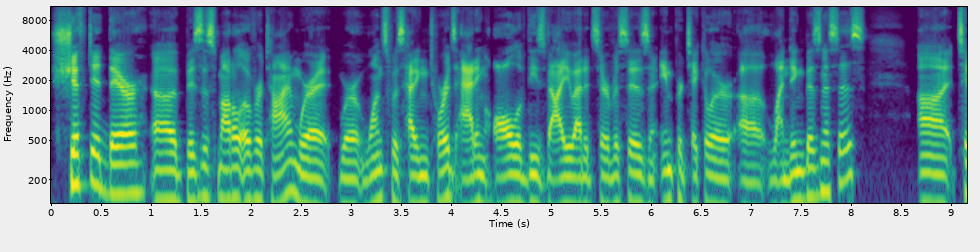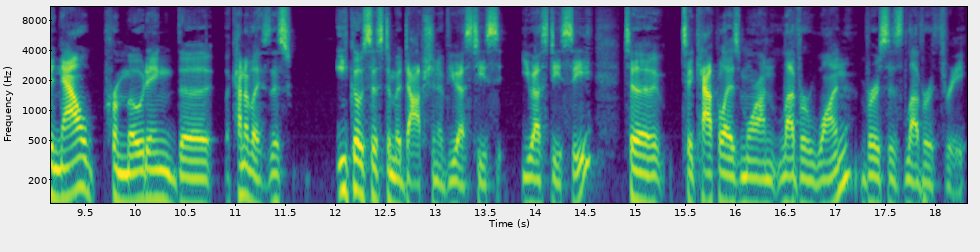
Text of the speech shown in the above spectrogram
shifted their uh, business model over time, where it where it once was heading towards adding all of these value added services, and in particular uh, lending businesses, uh, to now promoting the kind of like this ecosystem adoption of USDC, USDC to to capitalize more on lever one versus lever three.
